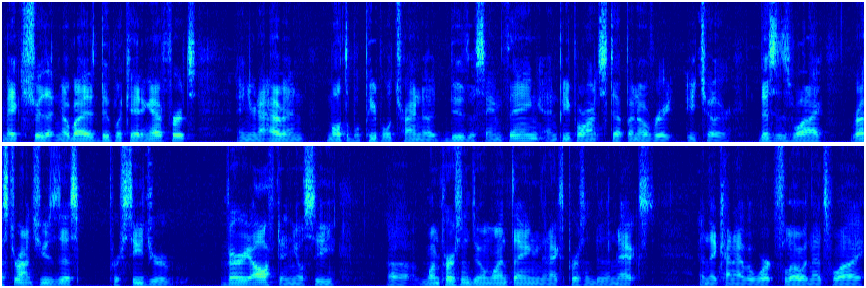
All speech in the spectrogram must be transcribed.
make sure that nobody's duplicating efforts and you're not having multiple people trying to do the same thing and people aren't stepping over each other. This is why restaurants use this procedure very often. You'll see uh, one person doing one thing, the next person doing the next, and they kind of have a workflow, and that's why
